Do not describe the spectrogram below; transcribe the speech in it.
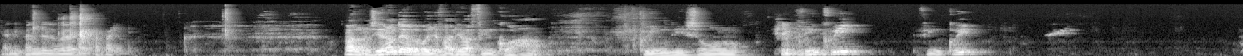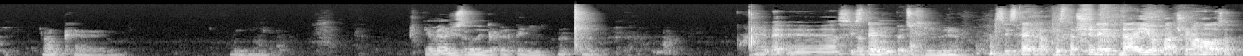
Eh, dipende dove le porta partire. Allora, che lo voglio fare arrivare fin qua, quindi sono fin qui, fin qui. Ok. E almeno ci sto dentro per benino. Eh beh, eh, assistente, liberi. assistente a questa scenetta, io faccio una cosa.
